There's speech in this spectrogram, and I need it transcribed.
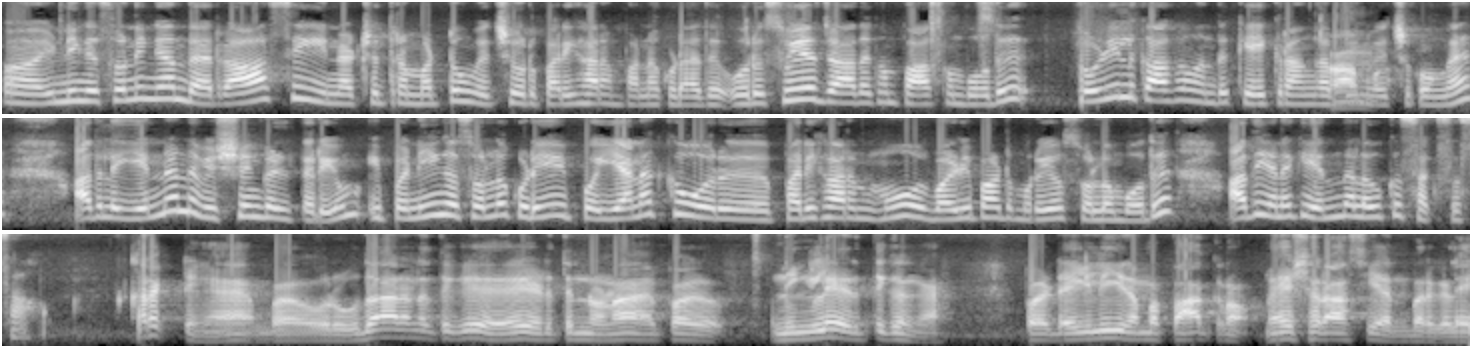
ஆஹ் நீங்க சொன்னீங்க அந்த ராசி நட்சத்திரம் மட்டும் வச்சு ஒரு பரிகாரம் பண்ணக்கூடாது. ஒரு சுய ஜாதகம் பார்க்கும்போது தொழிலுக்காக வந்து கேக்குறாங்க அப்படின்னு வச்சுக்கோங்க. அதுல என்னென்ன விஷயங்கள் தெரியும்? இப்ப நீங்க சொல்லக்கூடிய இப்போ எனக்கு ஒரு பரிகாரமோ ஒரு வழிபாடு முறையோ சொல்லும்போது அது எனக்கு எந்த அளவுக்கு சக்சஸ் ஆகும்? கரெக்டுங்க இப்போ ஒரு உதாரணத்துக்கு எடுத்துட்டோம்னா இப்போ நீங்களே எடுத்துக்கோங்க. இப்போ டெய்லி நம்ம பார்க்குறோம். மேஷராசி அன்பர்களே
